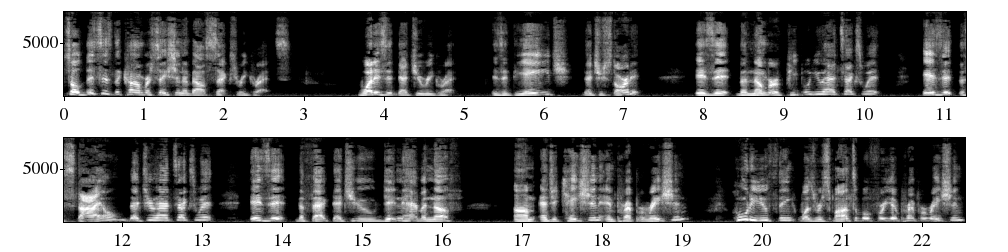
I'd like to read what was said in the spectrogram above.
so this is the conversation about sex regrets. What is it that you regret? Is it the age that you started? Is it the number of people you had sex with? Is it the style that you had sex with? Is it the fact that you didn't have enough um, education and preparation? Who do you think was responsible for your preparation?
